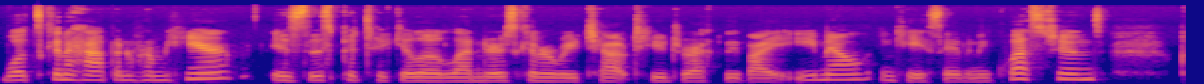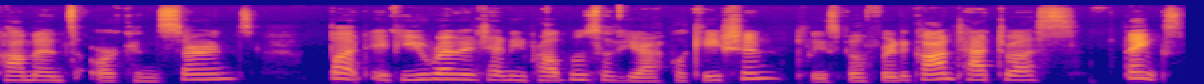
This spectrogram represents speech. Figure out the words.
What's going to happen from here is this particular lender is going to reach out to you directly via email in case they have any questions, comments, or concerns. But if you run into any problems with your application, please feel free to contact us. Thanks.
